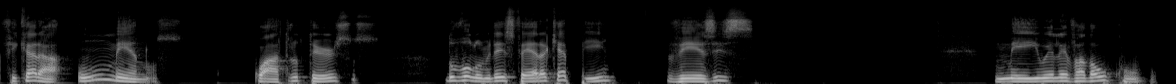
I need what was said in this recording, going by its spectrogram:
ficará 1 menos 4 terços do volume da esfera, que é π vezes meio elevado ao cubo.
